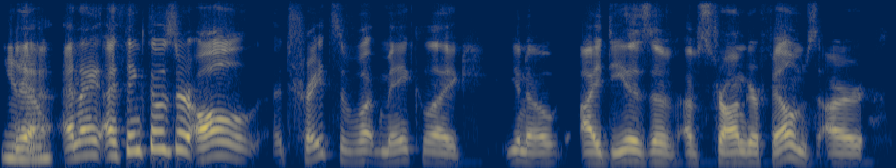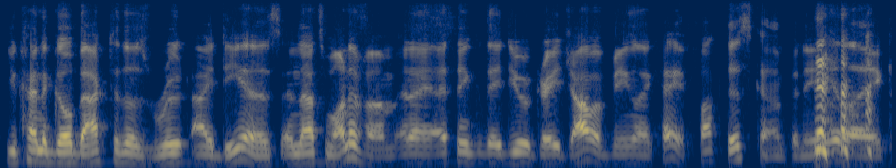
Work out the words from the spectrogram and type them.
You know. Yeah, and I, I think those are all traits of what make like you know ideas of, of stronger films are you kind of go back to those root ideas and that's one of them and I, I think they do a great job of being like hey fuck this company like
